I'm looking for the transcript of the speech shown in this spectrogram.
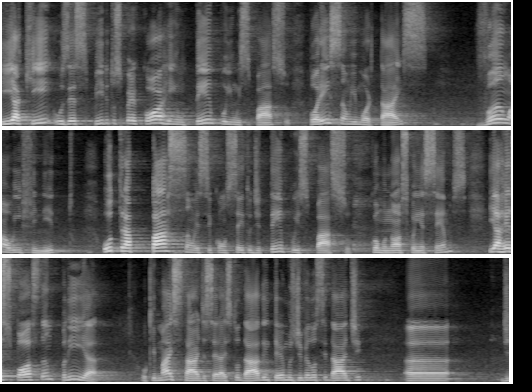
E aqui os espíritos percorrem um tempo e um espaço, porém são imortais, vão ao infinito, ultrapassam esse conceito de tempo e espaço como nós conhecemos, e a resposta amplia o que mais tarde será estudado em termos de velocidade, uh, de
